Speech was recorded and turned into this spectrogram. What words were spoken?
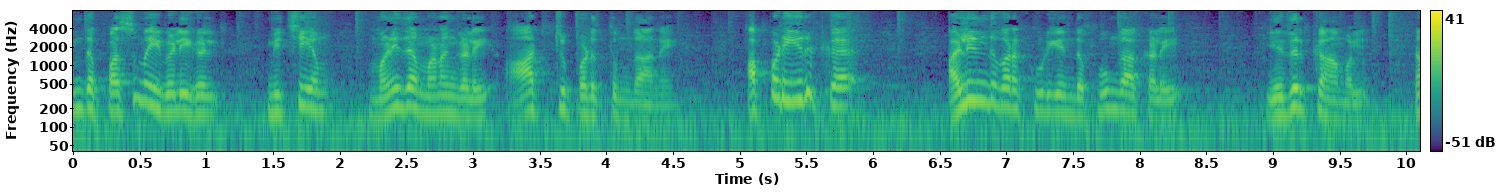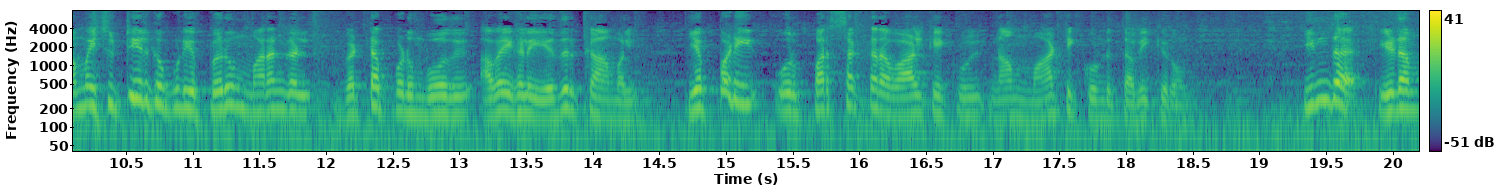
இந்த பசுமை வெளிகள் நிச்சயம் மனித மனங்களை ஆற்றுப்படுத்தும் தானே. அப்படி இருக்க அழிந்து வரக்கூடிய இந்த பூங்காக்களை எதிர்க்காமல் நம்மை சுற்றி இருக்கக்கூடிய பெரும் மரங்கள் வெட்டப்படும் போது அவைகளை எதிர்க்காமல் எப்படி ஒரு பற்சக்கர வாழ்க்கைக்குள் நாம் மாட்டிக்கொண்டு தவிக்கிறோம்? இந்த இடம்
